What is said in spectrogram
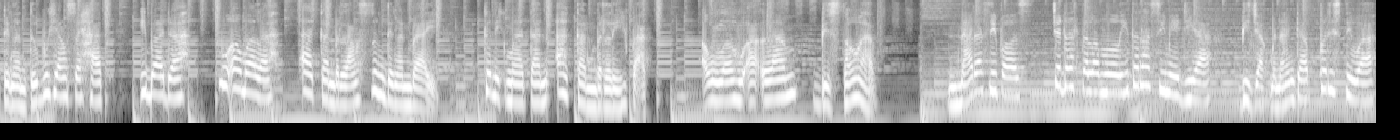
Dengan tubuh yang sehat, ibadah, muamalah akan berlangsung dengan baik. Kenikmatan akan berlipat. Allahu a'lam bisawab. Narasi pos, cerdas dalam literasi media, bijak menangkap peristiwa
